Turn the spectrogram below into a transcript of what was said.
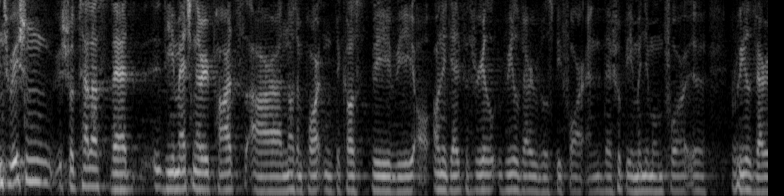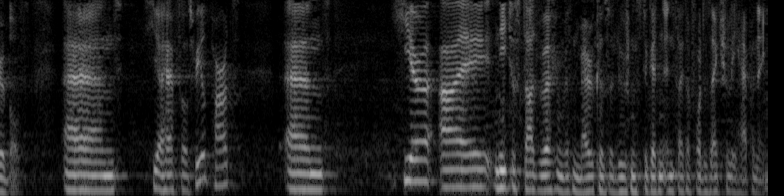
intuition should tell us that the imaginary parts are not important because we, we only dealt with real, real variables before and there should be a minimum for uh, real variables. And here I have those real parts and here I need to start working with numerical solutions to get an insight of what is actually happening.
